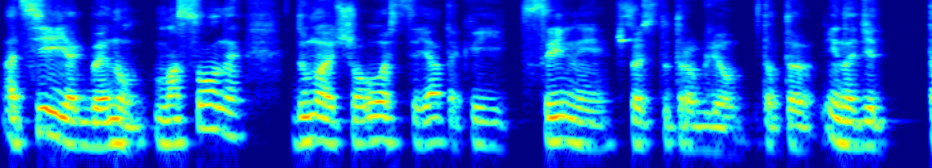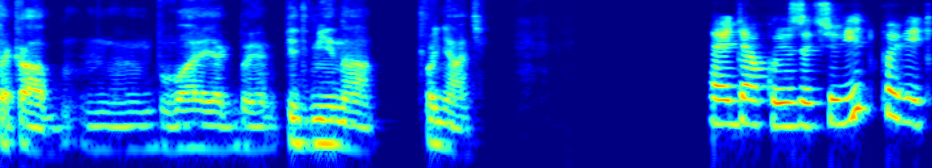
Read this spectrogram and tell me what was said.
А ці, якби ну, масони думають, що ось це я такий сильний, щось тут роблю. Тобто іноді така буває якби підміна понять. Дякую за цю відповідь.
